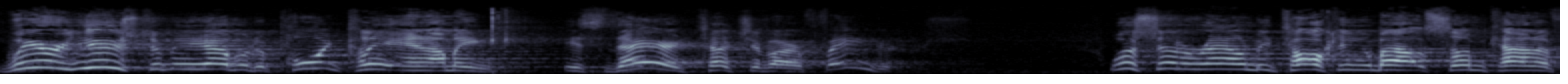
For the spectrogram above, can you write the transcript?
We're used to being able to point, click, and I mean, it's there, touch of our fingers. We'll sit around and be talking about some kind of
